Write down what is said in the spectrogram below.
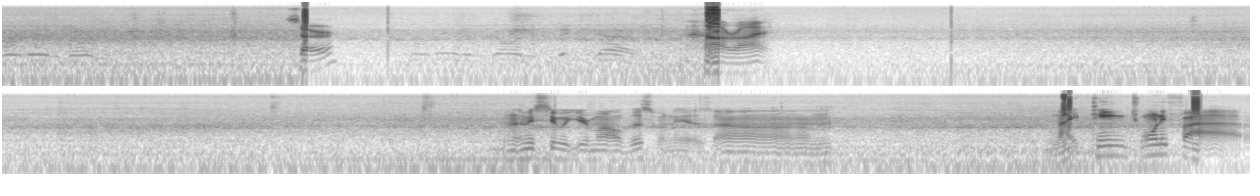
Go there and go to- Sir? go there and go to the big guys. All right. Let me see what year model this one is. Um, 1925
